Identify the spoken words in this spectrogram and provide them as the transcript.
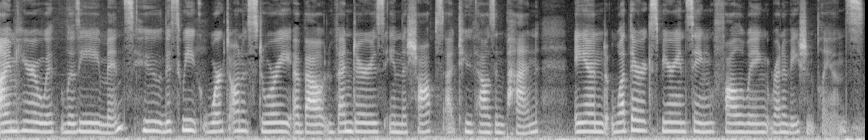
I'm here with Lizzie Mintz, who this week worked on a story about vendors in the shops at 2000 Penn and what they're experiencing following renovation plans.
